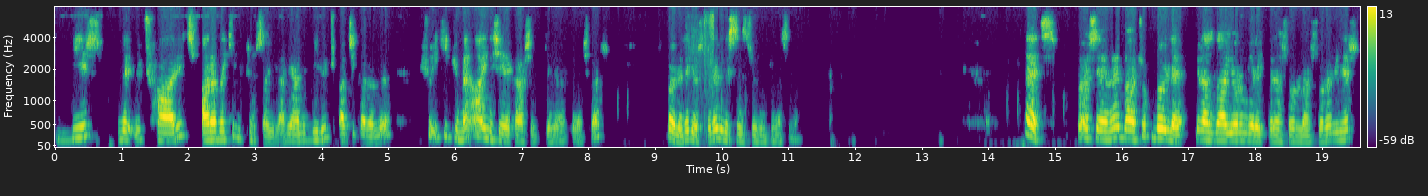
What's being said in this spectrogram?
1 ve 3 hariç aradaki bütün sayılar. Yani 1-3 açık aralığı. Şu iki küme aynı şeye karşılık geliyor arkadaşlar. Böyle de gösterebilirsiniz çözüm kümesini. Evet. ÖSYM daha çok böyle biraz daha yorum gerektiren sorular sorabilir.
